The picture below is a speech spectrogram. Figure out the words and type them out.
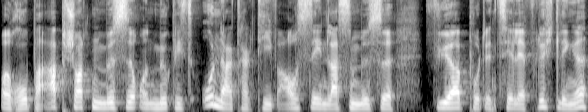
Europa abschotten müsse und möglichst unattraktiv aussehen lassen müsse für potenzielle Flüchtlinge,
